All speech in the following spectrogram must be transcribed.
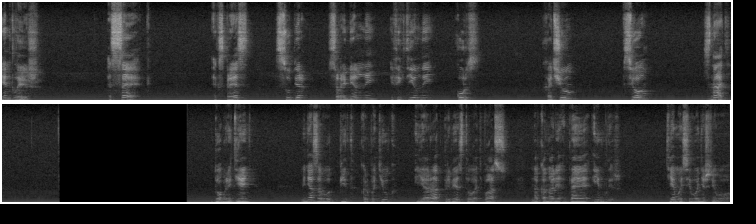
English ESSEC Экспресс Супер Современный Эффективный Курс Хочу все знать. Добрый день. Меня зовут Пит Горбатюк, и я рад приветствовать вас на канале The English. Темой сегодняшнего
